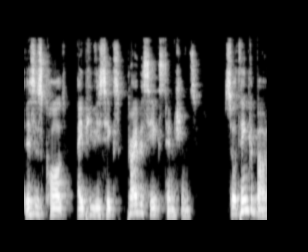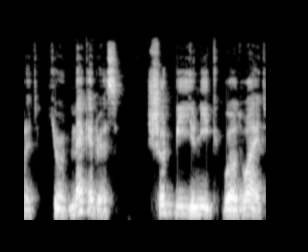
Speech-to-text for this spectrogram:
This is called IPv6 privacy extensions. So think about it. Your MAC address should be unique worldwide.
